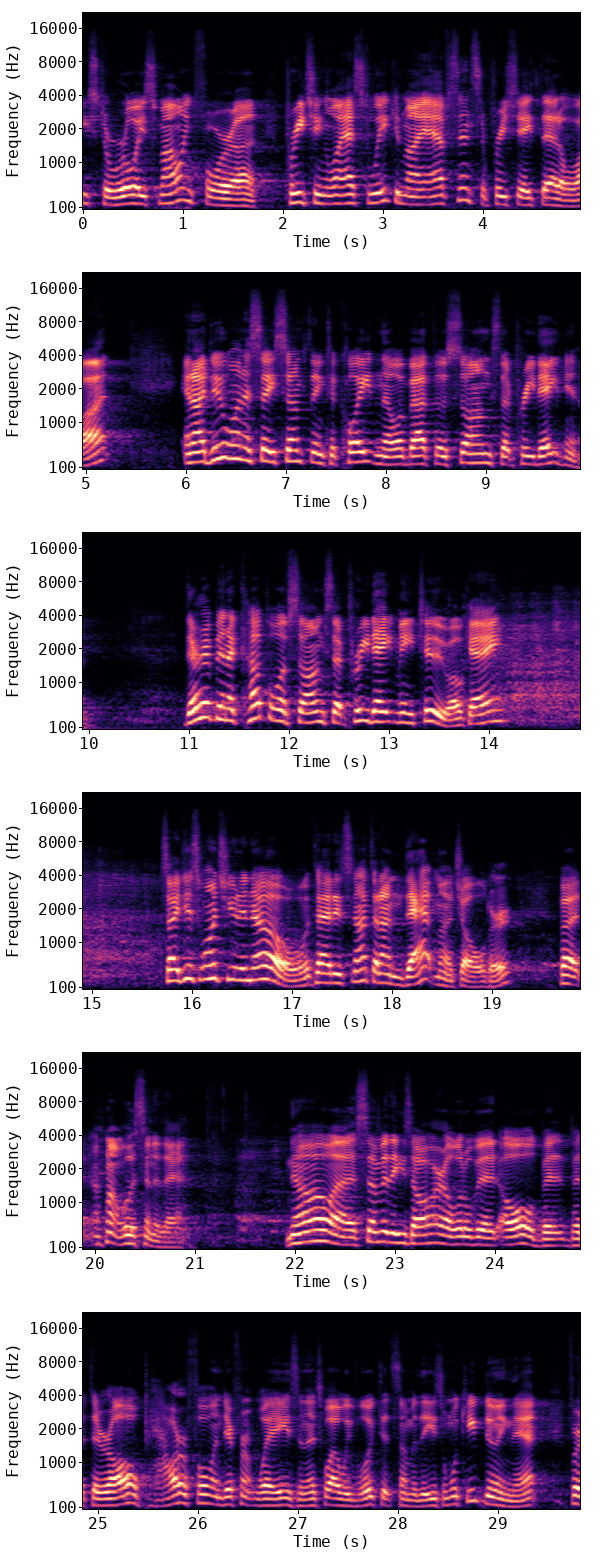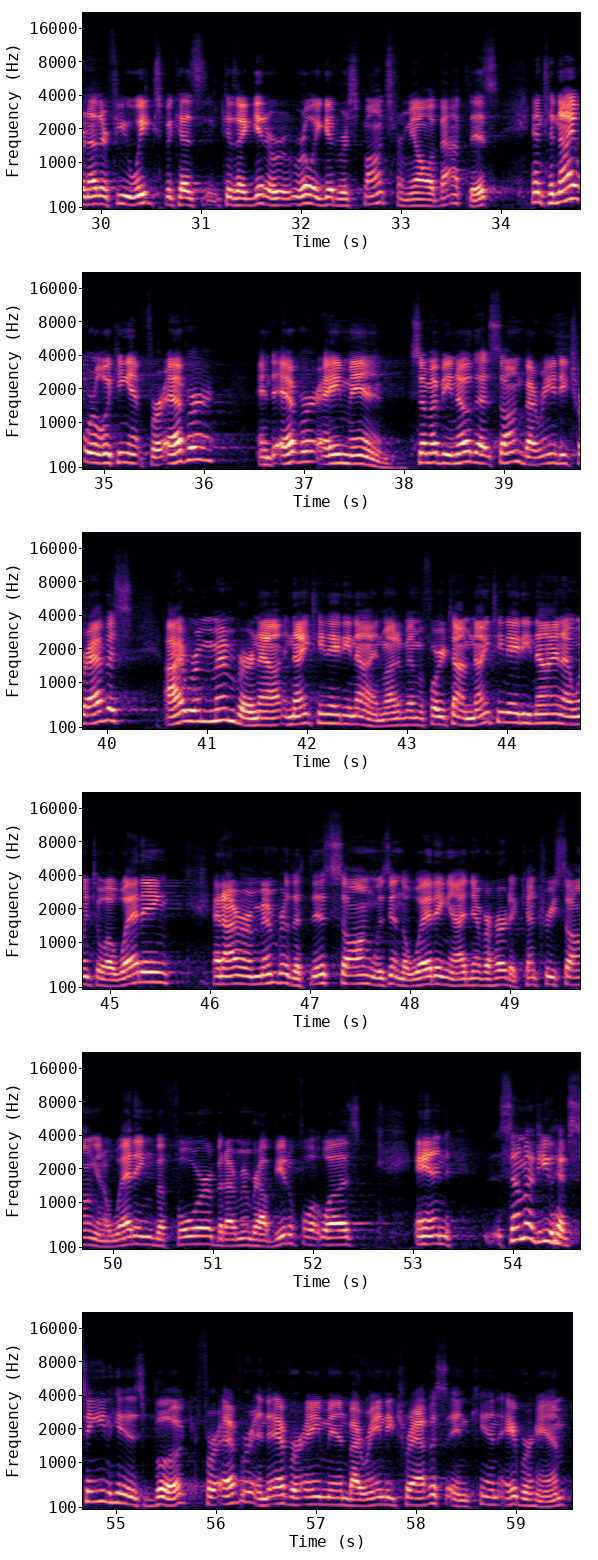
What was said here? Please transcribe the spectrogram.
Thanks to Roy Smiling for uh, preaching last week in my absence. Appreciate that a lot. And I do want to say something to Clayton, though, about those songs that predate him. There have been a couple of songs that predate me, too, okay? so I just want you to know that it's not that I'm that much older, but oh, listen to that. No, uh, some of these are a little bit old, but, but they're all powerful in different ways, and that's why we've looked at some of these, and we'll keep doing that for another few weeks because, because I get a really good response from y'all about this. And tonight we're looking at Forever and Ever Amen. Some of you know that song by Randy Travis. I remember now in 1989, might have been before your time. 1989, I went to a wedding, and I remember that this song was in the wedding. I'd never heard a country song in a wedding before, but I remember how beautiful it was. And some of you have seen his book, Forever and Ever Amen, by Randy Travis and Ken Abraham.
